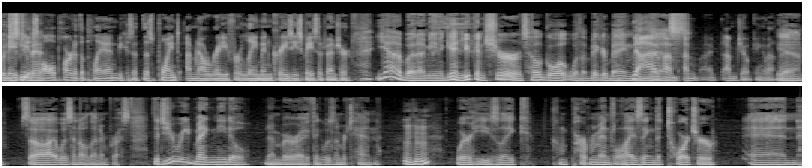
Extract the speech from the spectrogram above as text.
Maybe it's bad. all part of the plan because at this point, I'm now ready for layman crazy space adventure. Yeah, but I mean, again, you can sure as hell go out with a bigger bang than no, this. I'm, I'm, I'm joking about that. Yeah, so I wasn't all that impressed. Did you read Magneto number? I think it was number 10 mm-hmm. where he's like compartmentalizing the torture and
